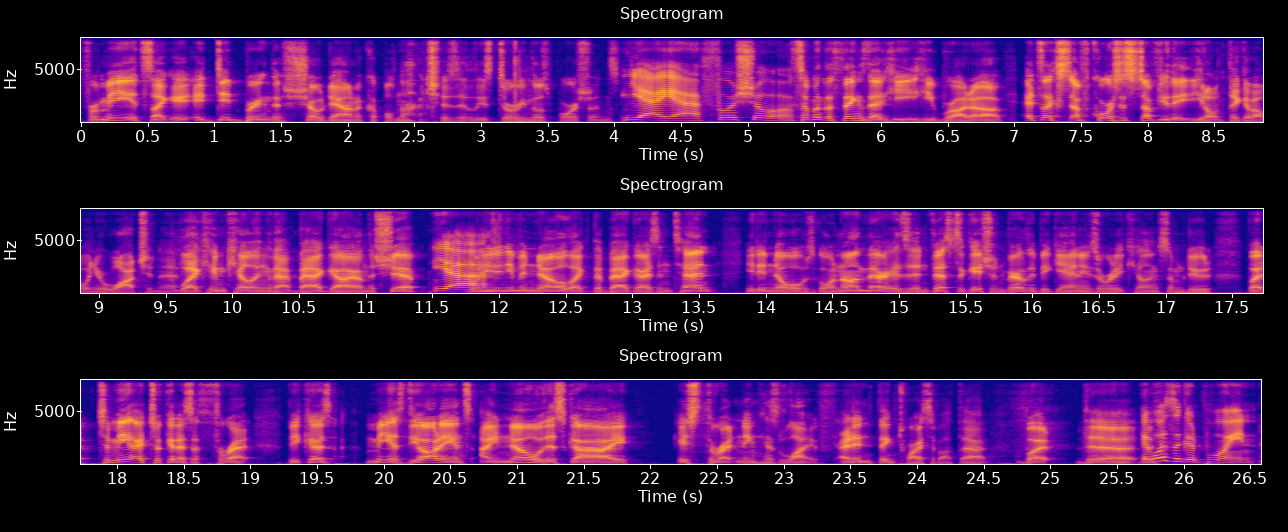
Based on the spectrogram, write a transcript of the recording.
for me, it's like it, it did bring the show down a couple notches, at least during those portions. Yeah, yeah, for sure. Some of the things that he he brought up, it's like, of course, it's stuff you you don't think about when you're watching it, like him killing that bad guy on the ship. Yeah. when he didn't even know like the bad guy's intent. He didn't know what was going on there. His investigation barely began. He's already killing some dude. But to me, I took it as a threat because me as the audience, I know this guy is threatening his life. I didn't think twice about that. But the, the It was a good point.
